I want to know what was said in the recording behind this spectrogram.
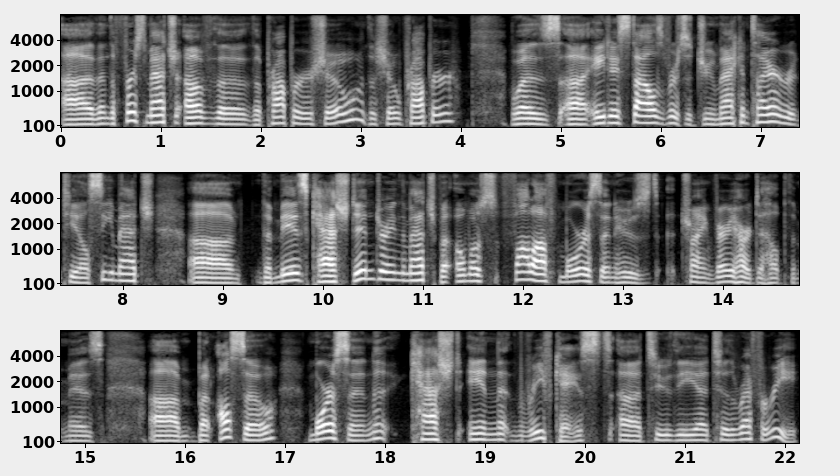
Uh, then the first match of the the proper show, the show proper, was uh, AJ Styles versus Drew McIntyre, a TLC match. Uh, the Miz cashed in during the match, but Omos fought off Morrison, who's trying very hard to help the Miz. Um, but also Morrison cashed in the briefcase uh, to the uh, to the referee.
